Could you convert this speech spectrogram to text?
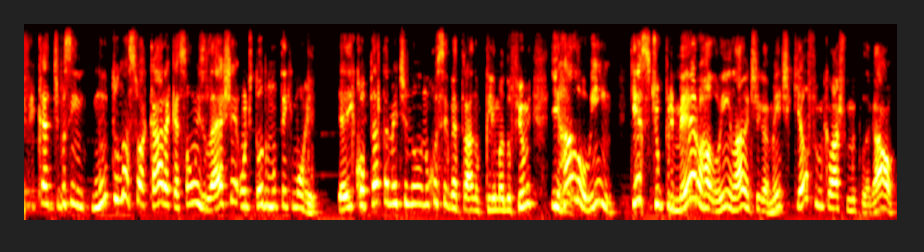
fica, tipo assim, muito na sua cara que é só um slasher onde todo mundo tem que morrer. E aí, completamente não, não consigo entrar no clima do filme. E Halloween, quem assistiu o primeiro Halloween lá antigamente, que é um filme que eu acho muito legal,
